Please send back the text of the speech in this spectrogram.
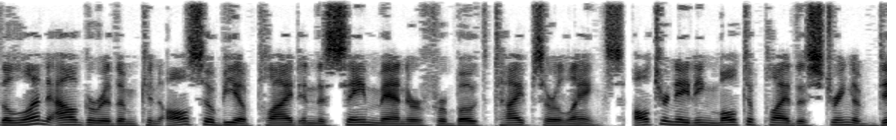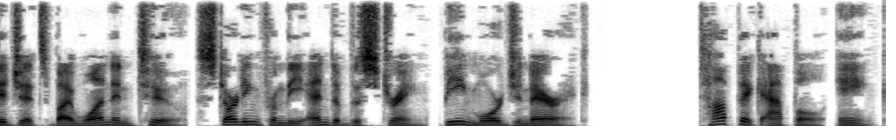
The Luhn algorithm can also be applied in the same manner for both types or lengths alternating multiply the string of digits by 1 and 2, starting from the end of the string, being more generic. Apple, Inc.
